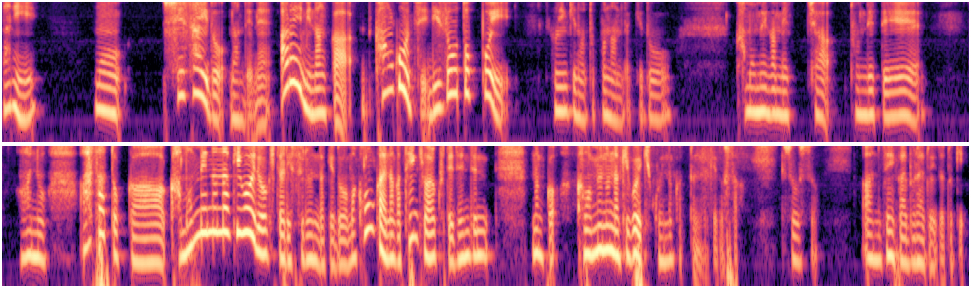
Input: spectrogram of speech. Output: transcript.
う、何？もう、シーサイドなんでね。ある意味なんか観光地、リゾートっぽい雰囲気のとこなんだけど、カモメがめっちゃ飛んでて、あの、朝とか、カモメの鳴き声で起きたりするんだけど、まあ、今回なんか天気悪くて全然、なんか、カモメの鳴き声聞こえなかったんだけどさ。そうそう。あの、前回ブライド行った時。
